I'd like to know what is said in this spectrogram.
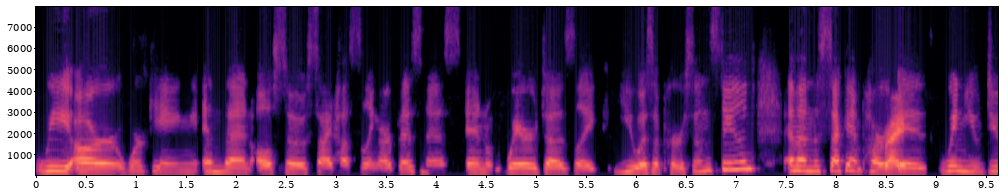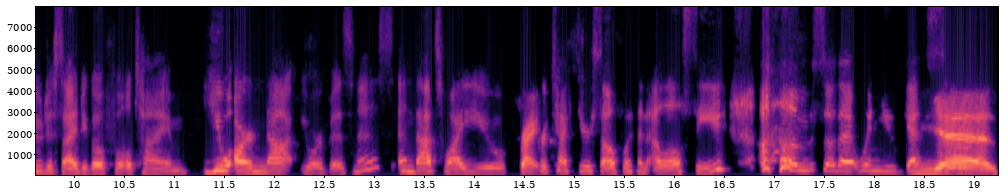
we are working and then also side hustling our business. And where does like you as a person stand? And then the second part right. is when you do decide to go full time, you are not your business. And that's why you right. protect yourself with an LLC um, so that when you get yes. Sued,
